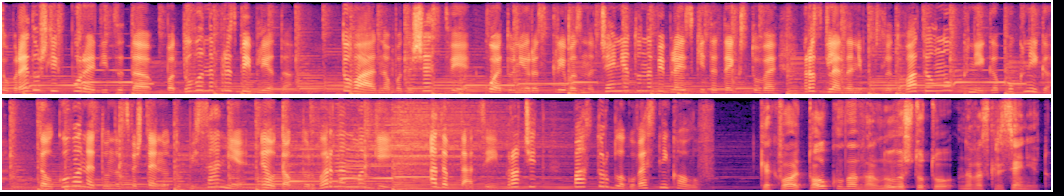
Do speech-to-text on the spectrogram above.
Добре дошли в поредицата Пътуване през Библията. Това е едно пътешествие, което ни разкрива значението на библейските текстове, разгледани последователно книга по книга. Тълкуването на свещеното писание е от доктор Върнан Маги. Адаптация и прочит, пастор Благовест Николов. Какво е толкова вълнуващото на Възкресението?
